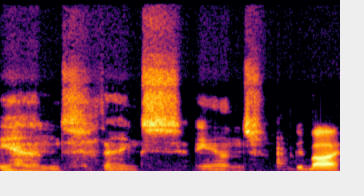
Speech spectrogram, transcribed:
And thanks, and goodbye.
